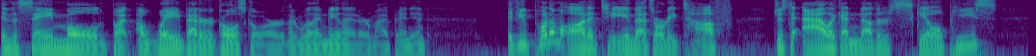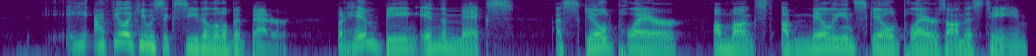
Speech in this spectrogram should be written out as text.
in the same mold, but a way better goal scorer than William Nylander, in my opinion. If you put him on a team that's already tough, just to add like another skill piece, he, I feel like he would succeed a little bit better. But him being in the mix, a skilled player amongst a million skilled players on this team,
